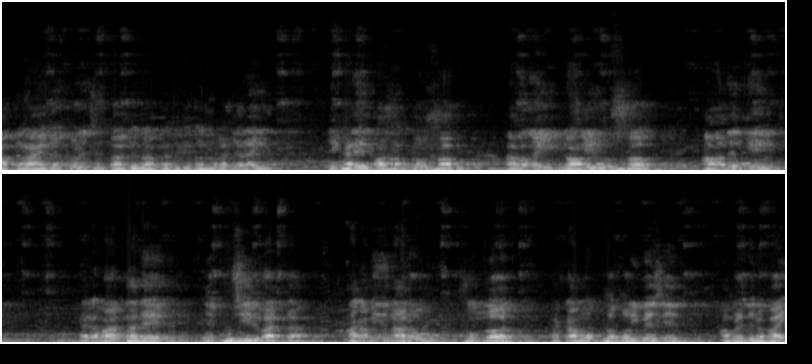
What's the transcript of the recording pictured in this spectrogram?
আপনারা আয়োজন করেছেন, তার জন্য আপনাদেরকে ধন্যবাদ জানাই। এখানে বসন্ত উৎসব এবং এই রঙের উৎসব আমাদেরকে একটা বার্তা দেয় যে খুশির বার্তা। আগামী দিন আরও সুন্দর একটা মুগ্ধ পরিবেশের আমরা যেন পাই।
